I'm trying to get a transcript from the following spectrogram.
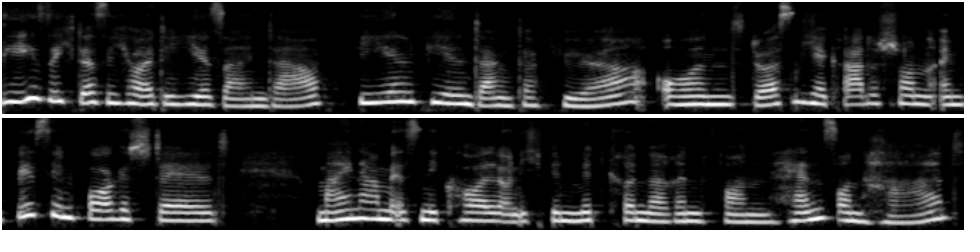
riesig, dass ich heute hier sein darf. Vielen, vielen Dank dafür. Und du hast mich ja gerade schon ein bisschen vorgestellt. Mein Name ist Nicole und ich bin Mitgründerin von Hands on Heart.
